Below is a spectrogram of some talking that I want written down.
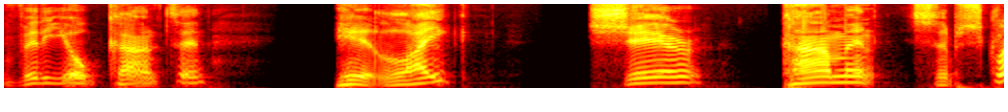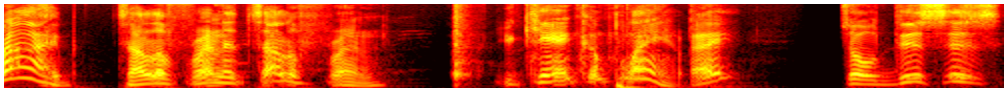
video content, hit like, share, comment, subscribe. Tell a friend and tell a friend. You can't complain, right? So this is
